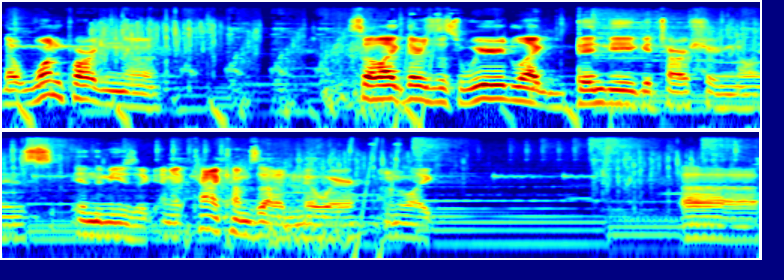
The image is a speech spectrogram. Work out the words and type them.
That one part in the... So, like, there's this weird, like, bendy guitar string noise in the music, and it kind of comes out of nowhere. I'm like... Uh...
